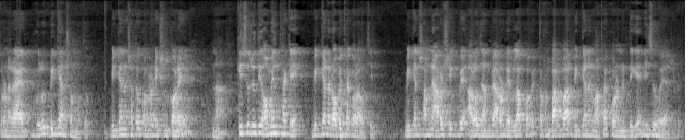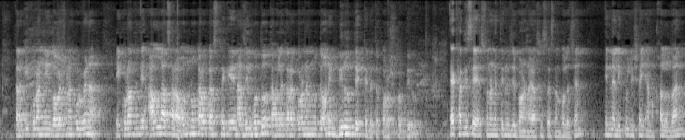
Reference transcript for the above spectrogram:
কোরআনের আয়াতগুলো বিজ্ঞানসম্মত। বিজ্ঞানের সাথেও কন্ট্রাডিকশন করে না। কিছু যদি অমিল থাকে, বিজ্ঞানের অপেক্ষা করা উচিত। বিজ্ঞান সামনে আরও শিখবে, আরও জানবে, আরও ডেভেলপ হবে, তখন বারবার বিজ্ঞানের মাথা কোরআনের দিকে নিচু হয়ে আসবে। তারা কি কোরআন নিয়ে গবেষণা করবে না? এই কোরআন যদি আল্লাহ ছাড়া অন্য কারও কাছ থেকে নাজিল হতো, তাহলে তারা কোরআনের মধ্যে অনেক বিরোধ দেখতে পেত, পরস্পর বিরোধ। এক হাদিসে সুনানে তিরমিজির বর্ণনায় রাসূলুল্লাহ বলেছেন, ইন্না লিকুল্লি শাইআন খালবান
